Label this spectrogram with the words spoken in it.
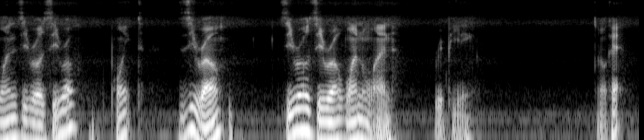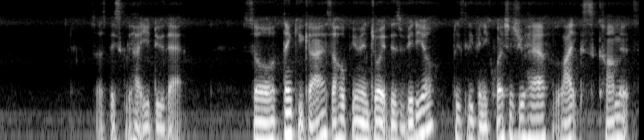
100.00011 repeating. Okay? So that's basically how you do that. So thank you guys. I hope you enjoyed this video. Please leave any questions you have, likes, comments.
